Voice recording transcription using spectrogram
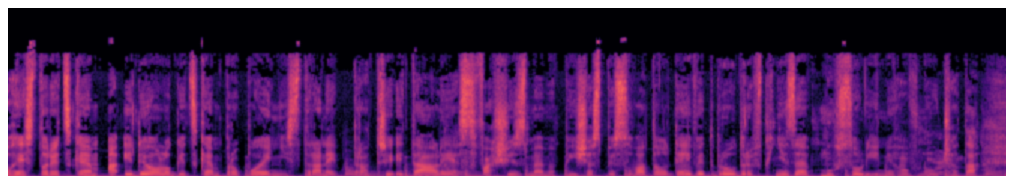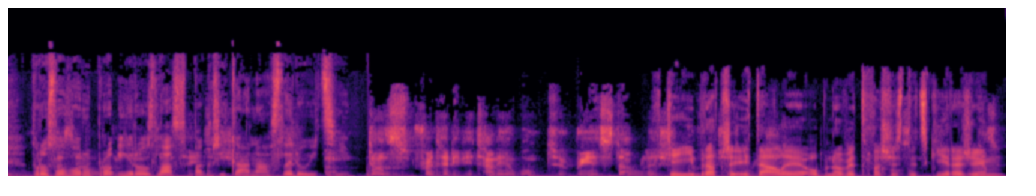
O historickém a ideologickém propojení strany Bratři Itálie s fašismem píše spisovatel David Browder v knize Mussoliniho vnoučata. V rozhovoru pro i rozhlas pak říká následující. Chtějí bratři Itálie obnovit fašistický režim?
